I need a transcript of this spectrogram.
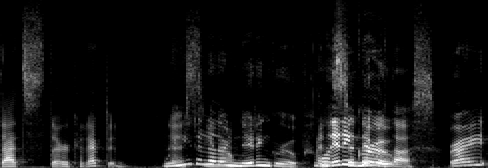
that's their connected. We need another know? knitting group. Who A wants knitting to knit group. with us? right?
